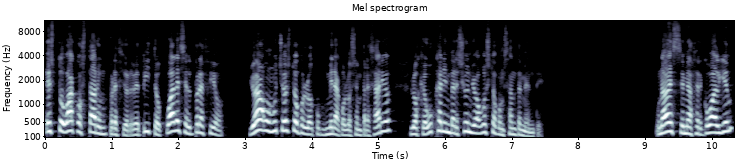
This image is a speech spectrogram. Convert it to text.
Esto va a costar un precio. Repito, ¿cuál es el precio? Yo hago mucho esto con, lo, mira, con los empresarios, los que buscan inversión, yo hago esto constantemente. Una vez se me acercó alguien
